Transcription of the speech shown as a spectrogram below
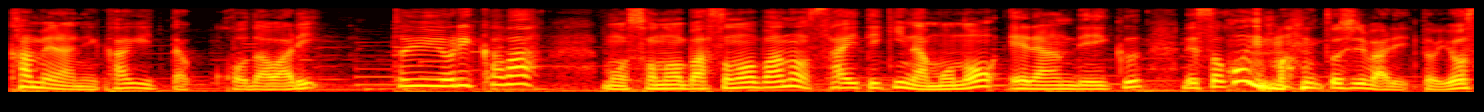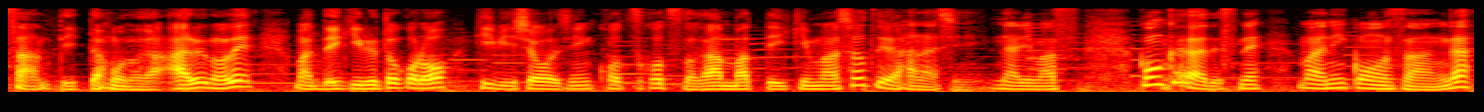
カメラに限ったこだわりというよりかは、もうその場その場の最適なものを選んでいく。で、そこに マウント縛りと予算っていったものがあるので、まあ、できるところを日々精進、コツコツと頑張っていきましょうという話になります。今回はですね、まあ、ニコンさんが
